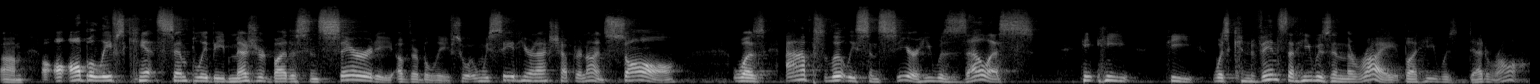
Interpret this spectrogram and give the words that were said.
Um, all, all, beliefs can't simply be measured by the sincerity of their beliefs. So when we see it here in Acts chapter 9, Saul was absolutely sincere. He was zealous. He, he, he was convinced that he was in the right, but he was dead wrong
